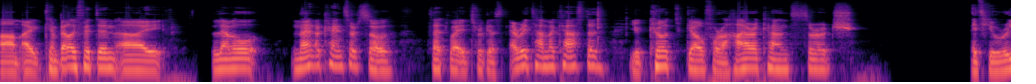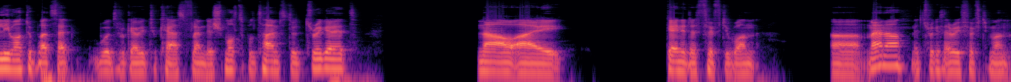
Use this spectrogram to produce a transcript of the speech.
Um, I can barely fit in a level 9 Arcane Surge, so that way it triggers every time I cast it. You could go for a higher Arcane Surge if you really want to, but that would require you to cast Flame Dash multiple times to trigger it. Now I gain it at 51 uh, mana. It triggers every 51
